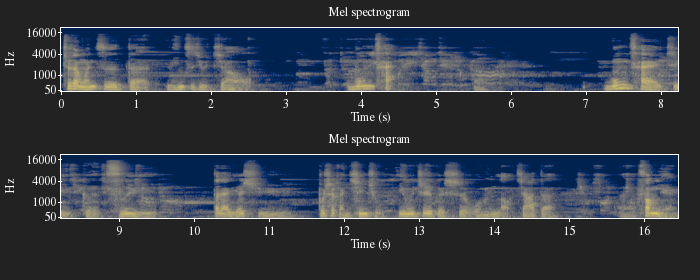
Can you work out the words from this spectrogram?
这段文字的名字就叫“翁菜”。啊，“翁菜”这个词语，大家也许。不是很清楚，因为这个是我们老家的呃方言。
